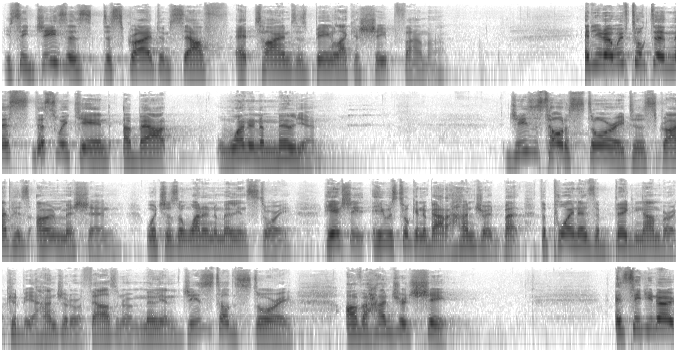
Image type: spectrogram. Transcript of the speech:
You see, Jesus described himself at times as being like a sheep farmer. And you know, we've talked in this, this weekend about one in a million. Jesus told a story to describe his own mission, which is a one in a million story. He actually he was talking about a hundred, but the point is a big number. It could be a hundred or a thousand or a million. Jesus told the story of a hundred sheep. It said, you know,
